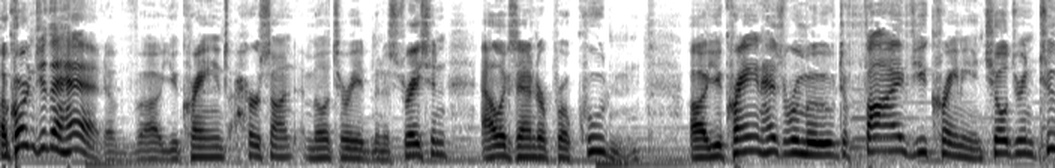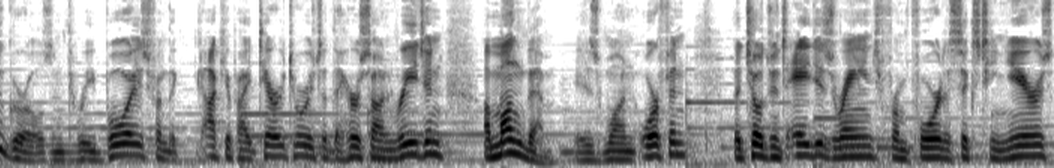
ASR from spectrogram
According to the head of uh, Ukraine's Kherson military administration, Alexander Prokudin, uh, Ukraine has removed five Ukrainian children, two girls and three boys, from the occupied territories of the Kherson region. Among them is one orphan. The children's ages range from 4 to 16 years.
